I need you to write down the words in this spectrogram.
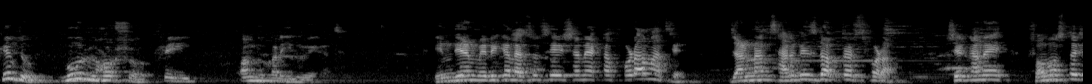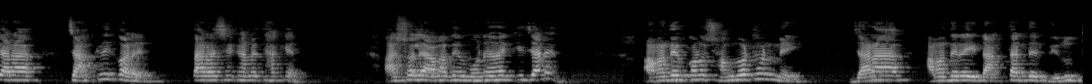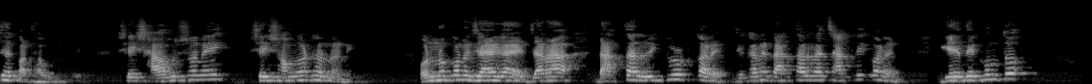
কিন্তু মূল রহস্য সেই অন্ধকারেই রয়ে গেছে। ইন্ডিয়ান মেডিকেল অ্যাসোসিয়েশনে একটা ফোরাম আছে, যার নাম সার্ভিস ডক্টরস ফোরাম। সেখানে সমস্ত যারা চাকরি করেন, তারা সেখানে থাকেন। আসলে আমাদের মনে হয় কি জানেন? আমাদের কোনো সংগঠন নেই যারা আমাদের এই ডাক্তারদের বিরুদ্ধে কথা বলবে। সেই সাহসও নেই, সেই সংগঠনও নেই। অন্য কোনো জায়গায় যারা ডাক্তার রিক্রুট করে, যেখানে ডাক্তাররা চাকরি করেন, গিয়ে দেখুন তো,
